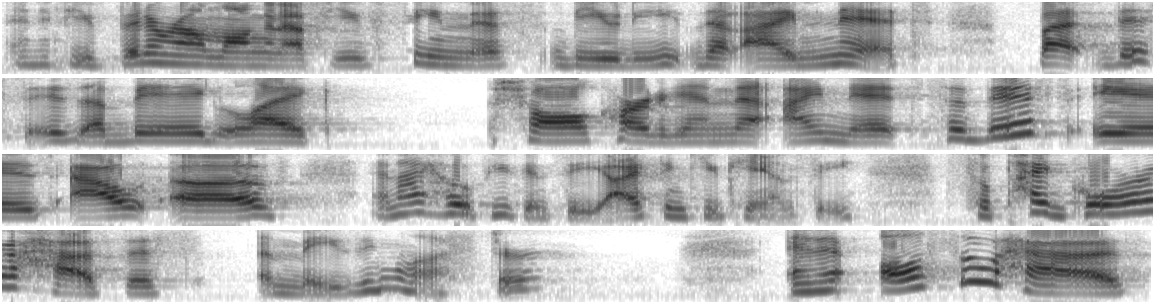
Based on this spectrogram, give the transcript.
and if you've been around long enough, you've seen this beauty that I knit. But this is a big, like, shawl cardigan that I knit. So this is out of, and I hope you can see, I think you can see. So Pygora has this amazing luster. And it also has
